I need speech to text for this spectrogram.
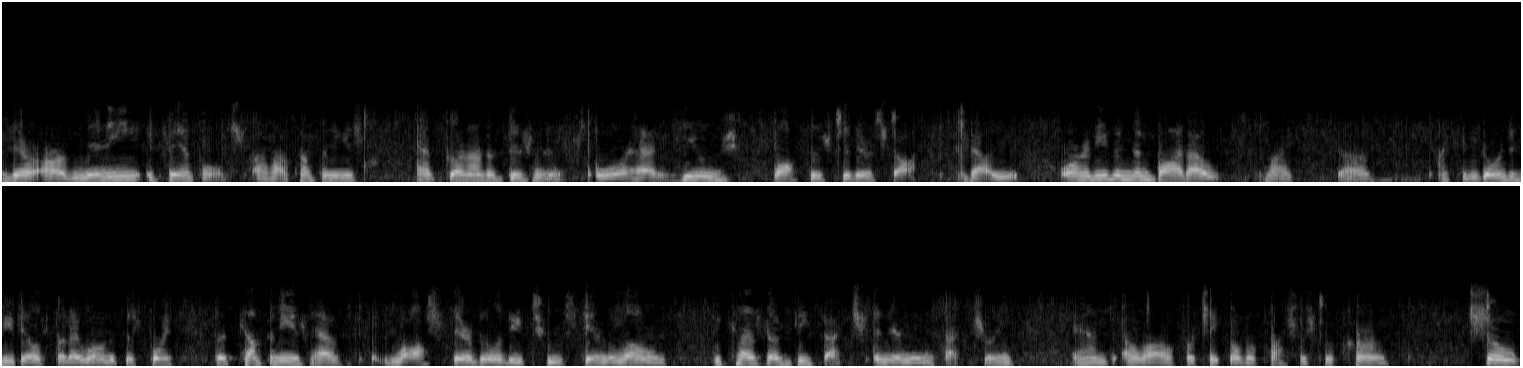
there are many examples of how companies have gone out of business or had huge losses to their stock value or have even been bought out like uh, I can go into details, but I won't at this point. But companies have lost their ability to stand alone because of defects in their manufacturing and allow for takeover process to occur. So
